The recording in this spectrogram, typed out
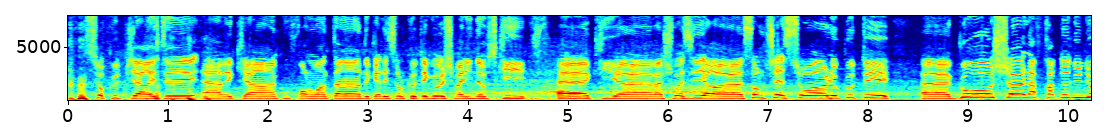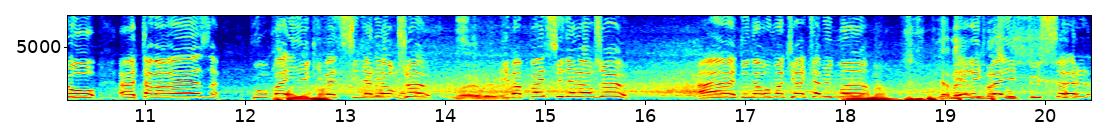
sur coup de pied arrêté avec un coup franc lointain décalé sur le côté gauche Malinowski euh, qui euh, va choisir euh, Sanchez sur euh, le côté euh, gauche la frappe de Nuno euh, Tavares pour Bailly qui va être signalé hors jeu il va pas être signalé hors jeu ah, Donnarumma qui réclame une Ah, il y a main Eric Bailly tout seul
